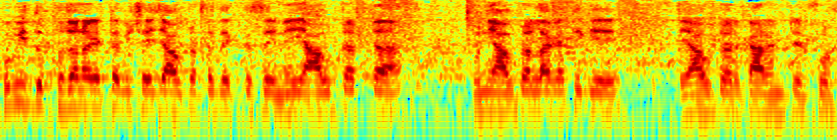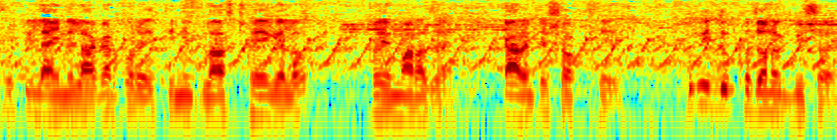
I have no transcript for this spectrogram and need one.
খুবই দুঃখজনক একটা বিষয় যে আউটারটা দেখতেছেন। এই আউটারটা উনি আউটার লাগাতে গিয়ে এই আউটার কারেন্টের ফোর ফোরটি লাইনে লাগার পরে তিনি ব্লাস্ট হয়ে গেল, হয়ে মারা যায় কারেন্টের শক খেয়ে। খুবই দুঃখজনক বিষয়।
